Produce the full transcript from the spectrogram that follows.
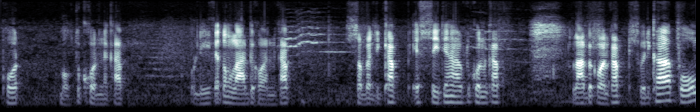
โพสบอกทุกคนนะครับ วันนี้ก็ต้องลาไปก่อนครับ สวัสดีครับ SC ที่นะครับทุกคนครับ ลาไปก่อนครับ สวัสดีครับผม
